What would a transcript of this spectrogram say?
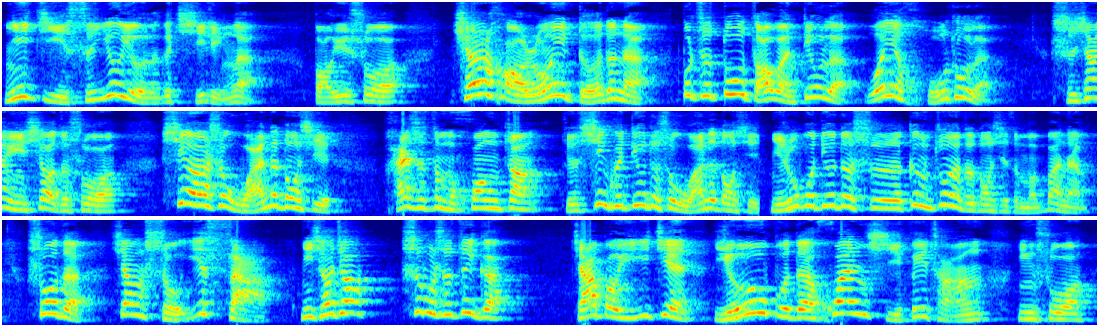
你几时又有了个麒麟了？”宝玉说：“钱儿好容易得的呢，不知多早晚丢了，我也糊涂了。”史湘云笑着说：“幸而是玩的东西，还是这么慌张，就是幸亏丢的是玩的东西。你如果丢的是更重要的东西怎么办呢？”说着将手一撒：“你瞧瞧，是不是这个？”贾宝玉一见，由不得欢喜非常，应说。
